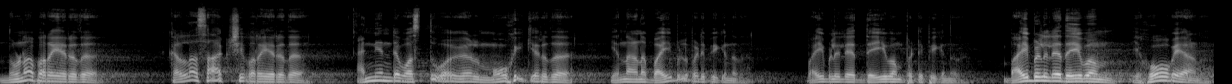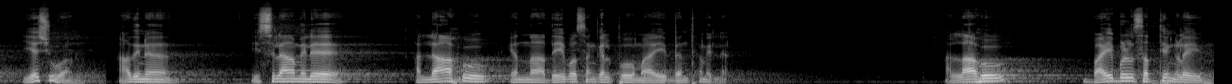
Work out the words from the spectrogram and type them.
നുണ പറയരുത് കള്ളസാക്ഷി പറയരുത് അന്യന്റെ വസ്തുവകകൾ മോഹിക്കരുത് എന്നാണ് ബൈബിൾ പഠിപ്പിക്കുന്നത്. ബൈബിളിലെ ദൈവം പഠിപ്പിക്കുന്നത്. ബൈബിളിലെ ദൈവം യഹോവയാണ് യേശുവാണ്. അതിന് ഇസ്ലാമിലെ അല്ലാഹു എന്ന ദൈവസങ്കല്പവുമായി ബന്ധമില്ല. അല്ലാഹു ബൈബിൾ സത്യങ്ങളെയും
